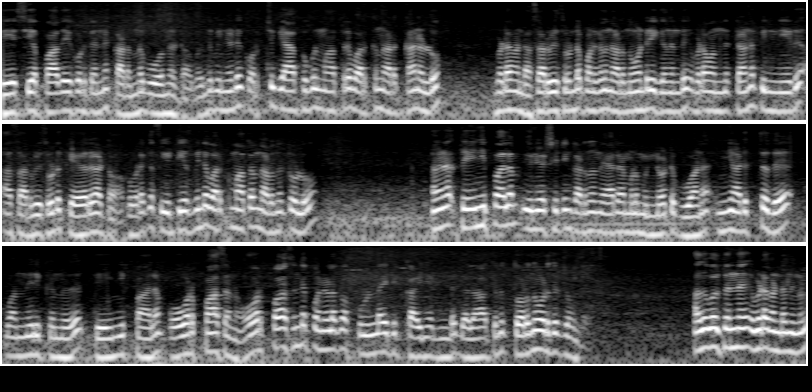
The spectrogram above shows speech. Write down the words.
ദേശീയപാതയിൽ കൂടി തന്നെ കടന്നു പോകുന്നു കേട്ടോ അതുകൊണ്ട് പിന്നീട് കുറച്ച് ഗ്യാപ്പുകൾ മാത്രമേ വർക്ക് നടക്കാനുള്ളൂ. ഇവിടെ വേണ്ട സർവീസ് റോഡിന്റെ പണികൾ നടന്നുകൊണ്ടിരിക്കുന്നുണ്ട്. ഇവിടെ വന്നിട്ടാണ് പിന്നീട് ആ സർവീസ് റോഡ് കയറുക കേട്ടോ. അപ്പോൾ ഇവിടെയൊക്കെ സി ടി എസ് ബിന്റെ വർക്ക് മാത്രം നടന്നിട്ടുള്ളൂ. അങ്ങനെ തേഞ്ഞിപ്പാലം യൂണിവേഴ്സിറ്റിയും കടന്ന് നേരെ നമ്മൾ മുന്നോട്ട് പോവാണ്. ഇനി അടുത്തത് വന്നിരിക്കുന്നത് തേഞ്ഞിപ്പാലം ഓവർപാസ് ആണ്. ഓവർപാസിന്റെ പണികളൊക്കെ ഫുള്ളായിട്ട് കഴിഞ്ഞിട്ടുണ്ട്. ഗതാഗതത്തിന് തുറന്നു കൊടുത്തിട്ടുണ്ട്. അതുപോലെ തന്നെ ഇവിടെ കണ്ട നിങ്ങൾ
